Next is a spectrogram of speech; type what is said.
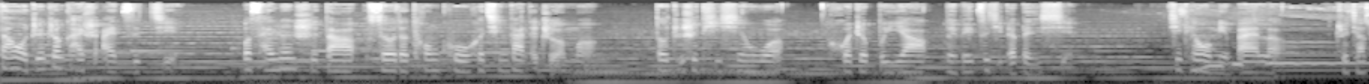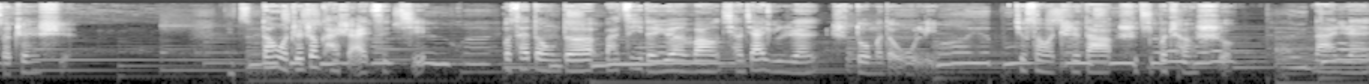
当我真正开始爱自己，我才认识到，所有的痛苦和情感的折磨，都只是提醒我，活着不要违背自己的本心。今天我明白了，这叫做真实。当我真正开始爱自己，我才懂得把自己的愿望强加于人是多么的无力。就算我知道时机不成熟，那人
